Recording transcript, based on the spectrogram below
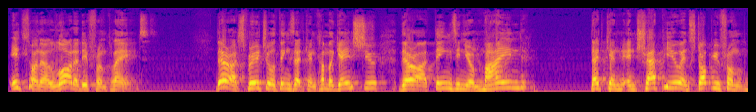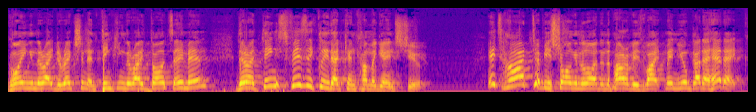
it's on a lot of different planes. There are spiritual things that can come against you, there are things in your mind that can entrap you and stop you from going in the right direction and thinking the right thoughts. Amen? There are things physically that can come against you. It's hard to be strong in the Lord and the power of His might. Man, you've got a headache.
